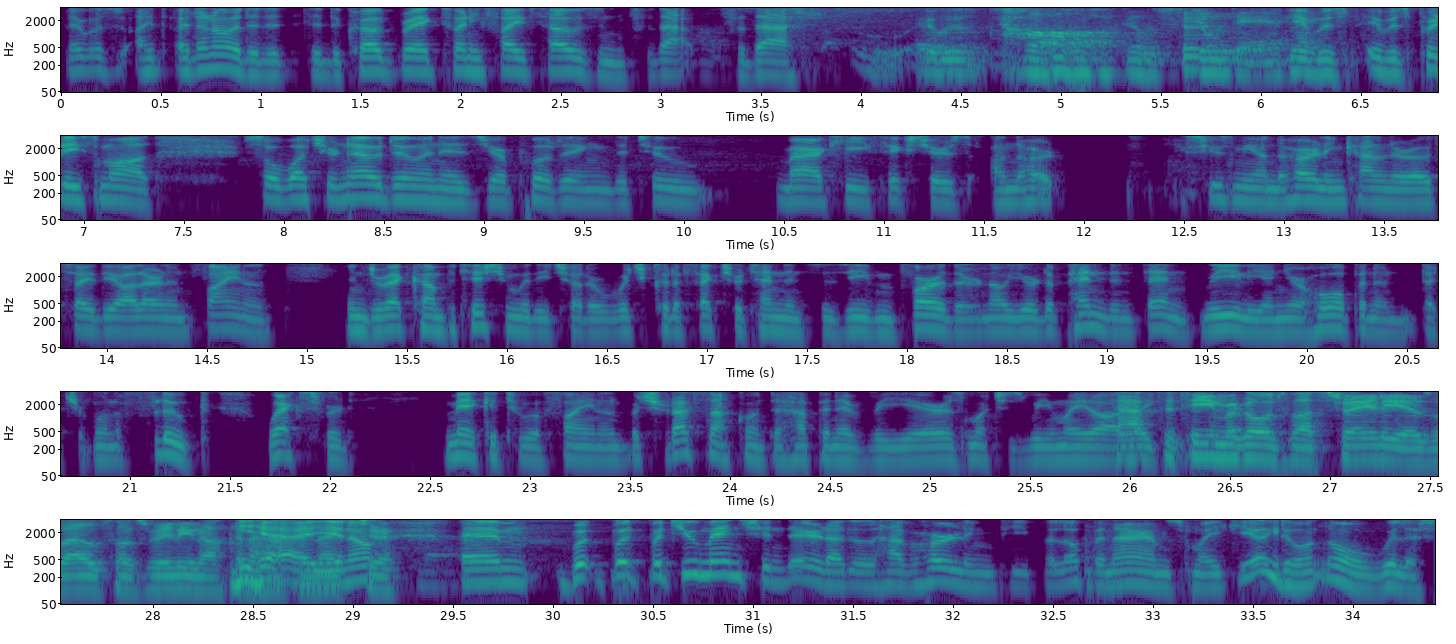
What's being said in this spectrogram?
it was I, I don't know. Did it, did the crowd break twenty five thousand for that oh, for that? it was oh, it was so dead. it was it was pretty small. So what you're now doing is you're putting the two marquee fixtures on the excuse me on the hurling calendar outside the All Ireland final in direct competition with each other, which could affect your tendencies even further. Now you're dependent then really, and you're hoping that you're going to fluke Wexford make it to a final, but sure that's not going to happen every year as much as we might all Half like the to see team are going to Australia as well, so it's really not going to Yeah, happen you next know. year. Um, but but but you mentioned there that it'll have hurling people up in arms, Mikey. I don't know, will it?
